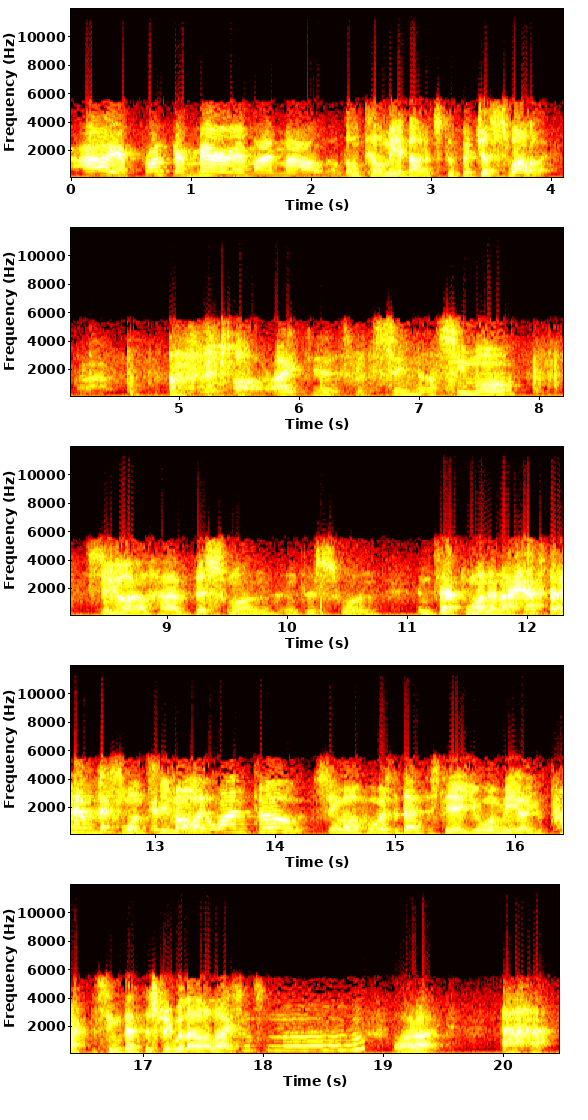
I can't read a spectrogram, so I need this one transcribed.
Oh, you broke the mirror in my mouth. Well, don't tell me about it, stupid. Just swallow it. All right, yes. Let's see now, Seymour. See, I'll have this one, and this one, and that one, and I have to have this one, It's Seymour. only one tooth. Seymour, who is the dentist here, you or me? Are you practicing dentistry without a license? No. All right. Uh-huh. Let's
